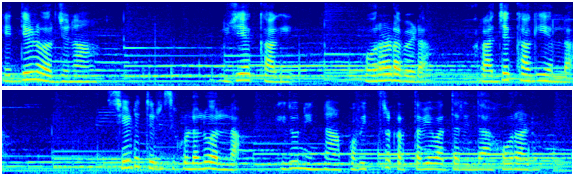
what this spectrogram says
ಎದ್ದೇಳು ಅರ್ಜುನ, ವಿಜಯಕ್ಕಾಗಿ ಹೋರಾಡಬೇಡ, ರಾಜ್ಯಕ್ಕಾಗಿ ಅಲ್ಲ, ಸೇಡು ತೀರಿಸಿಕೊಳ್ಳಲು ಅಲ್ಲ, ಇದು ನಿನ್ನ ಪವಿತ್ರ ಕರ್ತವ್ಯವಾದ್ದರಿಂದ ಹೋರಾಡು.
